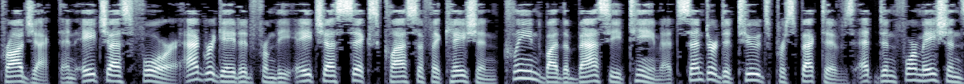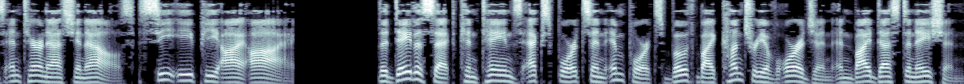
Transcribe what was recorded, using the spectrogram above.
project and HS4 aggregated from the HS6 classification cleaned by the BACI team at Centre d'études prospectives et d'informations Internationales CEPII. The dataset contains exports and imports both by country of origin and by destination.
